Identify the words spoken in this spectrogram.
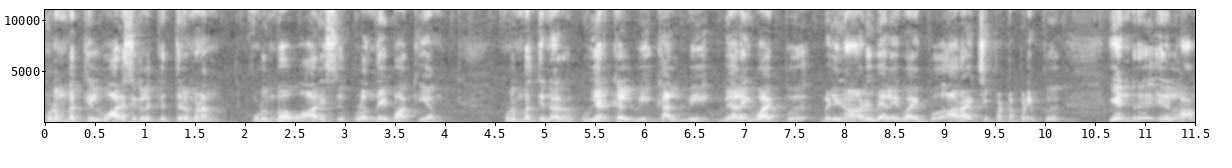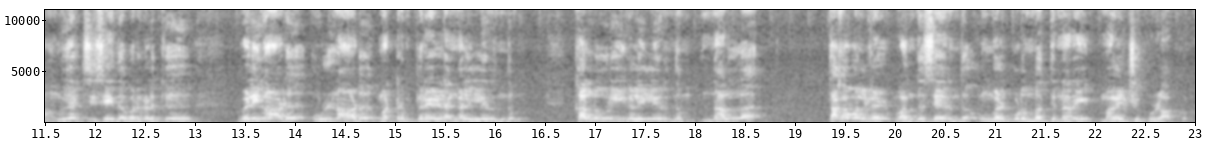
குடும்பத்தில் வாரிசுகளுக்கு திருமணம் குடும்ப வாரிசு குழந்தை பாக்கியம் குடும்பத்தினர் உயர்கல்வி கல்வி வேலைவாய்ப்பு வெளிநாடு வேலைவாய்ப்பு ஆராய்ச்சி பட்டப்படிப்பு என்று எல்லாம் முயற்சி செய்தவர்களுக்கு வெளிநாடு உள்நாடு மற்றும் பிற இடங்களிலிருந்தும் கல்லூரிகளிலிருந்தும் நல்ல தகவல்கள் வந்து சேர்ந்து உங்கள் குடும்பத்தினரை மகிழ்ச்சிக்குள்ளாக்கும்.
